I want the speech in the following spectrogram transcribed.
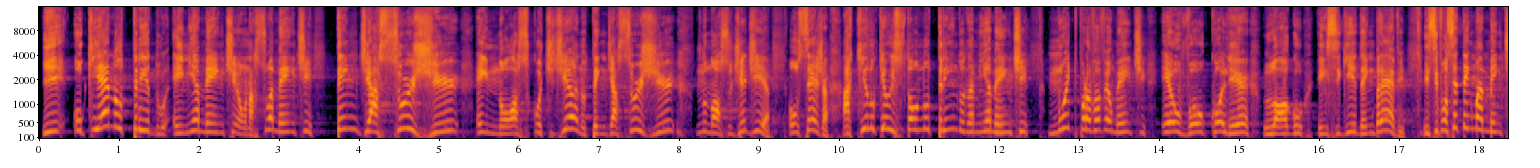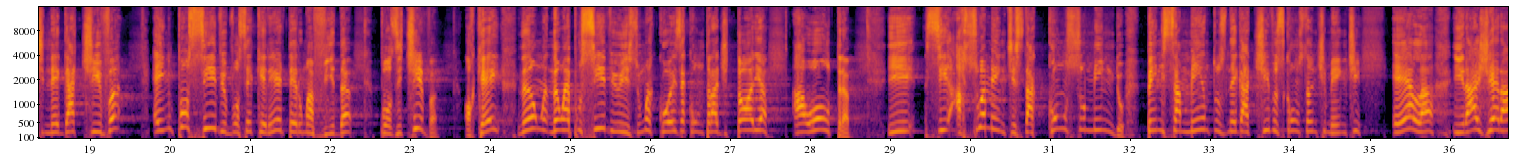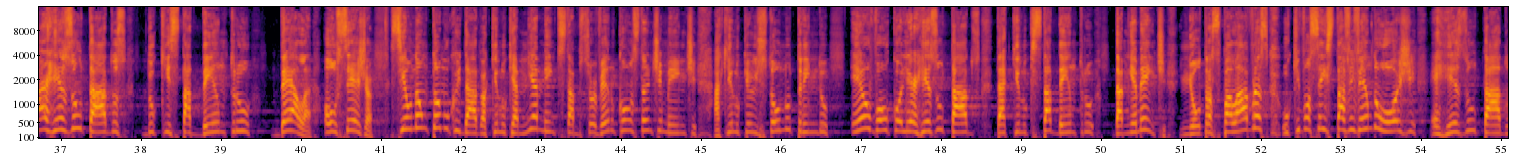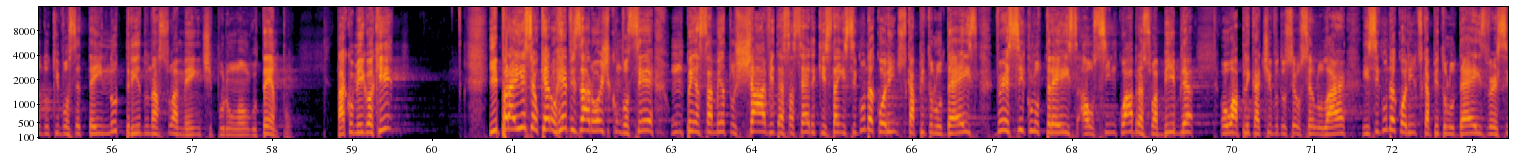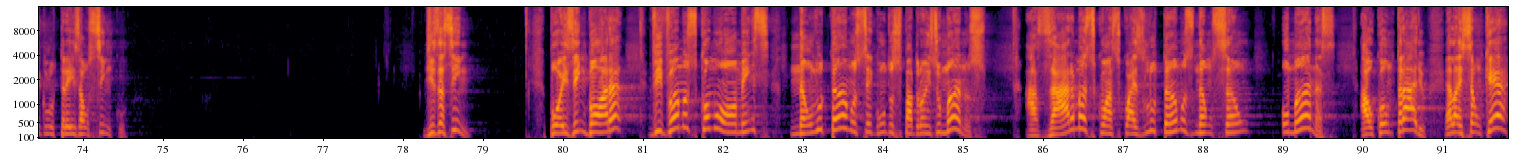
E o que é nutrido em minha mente ou na sua mente tende a surgir em nosso cotidiano, tende a surgir no nosso dia a dia. Ou seja, aquilo que eu estou nutrindo na minha mente, muito provavelmente eu vou colher logo em seguida, em breve. E se você tem uma mente negativa, é impossível você querer ter uma vida positiva ok? Não, não é possível isso, uma coisa é contraditória à outra. E se a sua mente está consumindo pensamentos negativos constantemente, ela irá gerar resultados do que está dentro dela. Ou seja, se eu não tomo cuidado aquilo que a minha mente está absorvendo constantemente, aquilo que eu estou nutrindo, eu vou colher resultados daquilo que está dentro da minha mente. Em outras palavras, o que você está vivendo hoje é resultado do que você tem nutrido na sua mente por um longo tempo. Está comigo aqui? E para isso eu quero revisar hoje com você um pensamento chave dessa série que está em 2 Coríntios capítulo 10, versículo 3 ao 5. Abra sua Bíblia ou o aplicativo do seu celular em 2 Coríntios capítulo 10, versículo 3 ao 5. Diz assim: Pois embora vivamos como homens, não lutamos segundo os padrões humanos. As armas com as quais lutamos não são humanas. Ao contrário, elas são quê?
